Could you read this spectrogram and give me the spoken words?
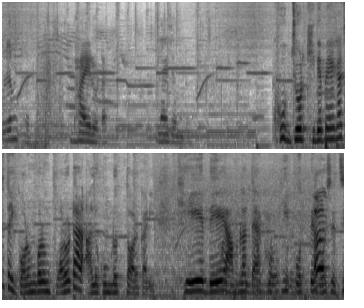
ওরকম থাকে ভাইয়ের ওটা। লাইজা মুড়ি খুব জোর খিদে পেয়ে গেছে তাই গরম গরম পরোটা আর আলু কুমড়োর তরকারি। খেয়ে দে আমরা দেখো কি করতে বসেছি।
